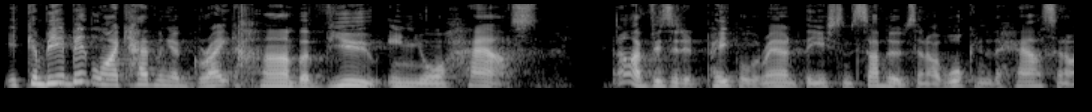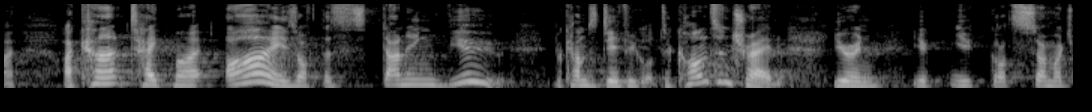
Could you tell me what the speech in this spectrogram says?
It can be a bit like having a great harbour view in your house. And I've visited people around the eastern suburbs and I walk into the house and I, I can't take my eyes off the stunning view. Becomes difficult to concentrate. You're in, you, you've got so much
